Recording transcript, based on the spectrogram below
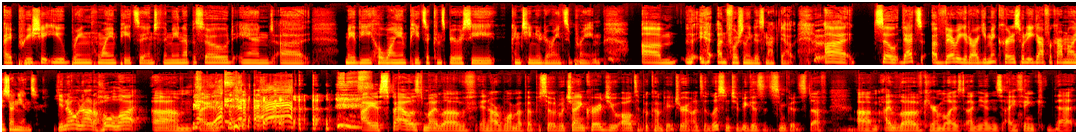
I appreciate you bringing Hawaiian pizza into the main episode, and uh, may the Hawaiian pizza conspiracy continue to reign supreme. Um, unfortunately, just knocked out. Uh, so that's a very good argument. Curtis, what do you got for caramelized onions? You know, not a whole lot. Um, I, I espoused my love in our warm up episode, which I encourage you all to become Patreons and listen to because it's some good stuff. Um, I love caramelized onions. I think that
